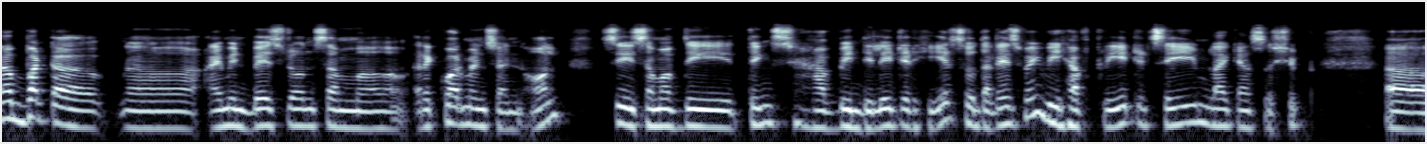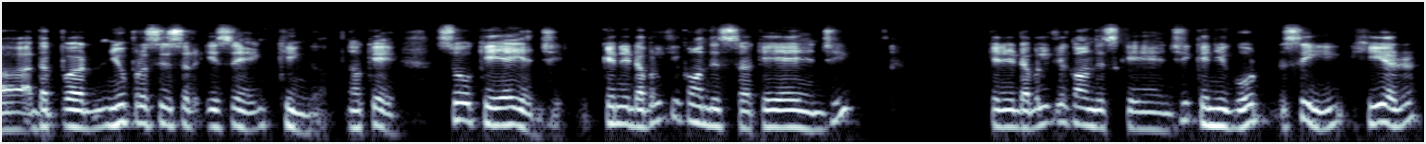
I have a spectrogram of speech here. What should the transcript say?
uh, but uh, I mean based on some requirements and all, see some of the things have been deleted here. So that is why we have created same like as a ship. the new processor is a king. OK, so KING. Can you double click on this KING? Can you double click on this KNG? Can you go see here?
